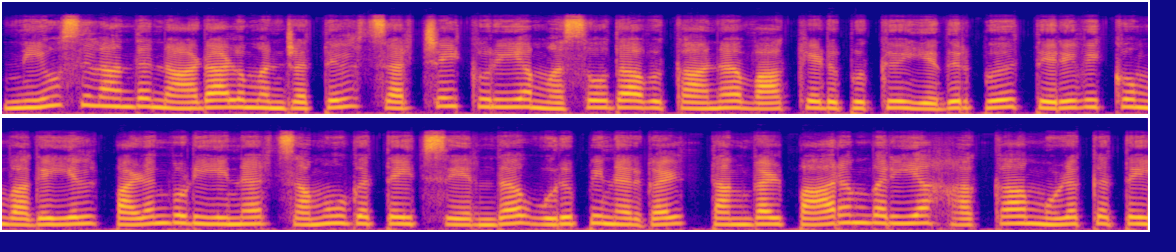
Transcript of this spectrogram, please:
நியூசிலாந்து நாடாளுமன்றத்தில் சர்ச்சைக்குரிய மசோதாவுக்கான வாக்கெடுப்புக்கு எதிர்ப்பு தெரிவிக்கும் வகையில் பழங்குடியினர் சமூகத்தைச் சேர்ந்த உறுப்பினர்கள் தங்கள் பாரம்பரிய ஹக்கா முழக்கத்தை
